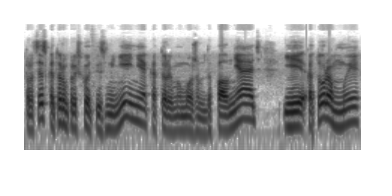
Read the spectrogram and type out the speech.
процесс, в котором происходят изменения, которые мы можем дополнять, и в котором мы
